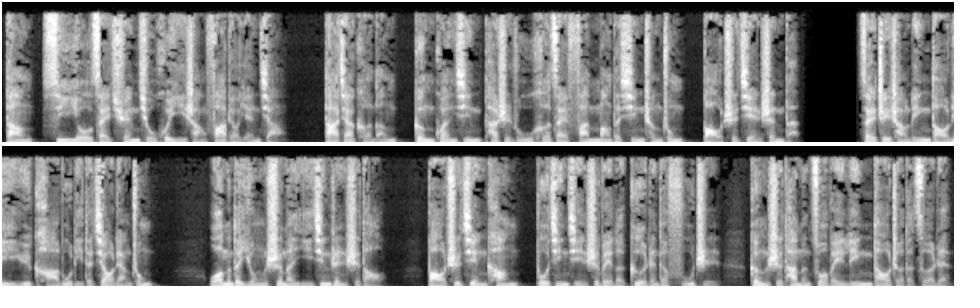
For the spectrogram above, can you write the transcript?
当 CEO 在全球会议上发表演讲，大家可能更关心他是如何在繁忙的行程中保持健身的。在这场领导力与卡路里的较量中，我们的勇士们已经认识到，保持健康不仅仅是为了个人的福祉，更是他们作为领导者的责任。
